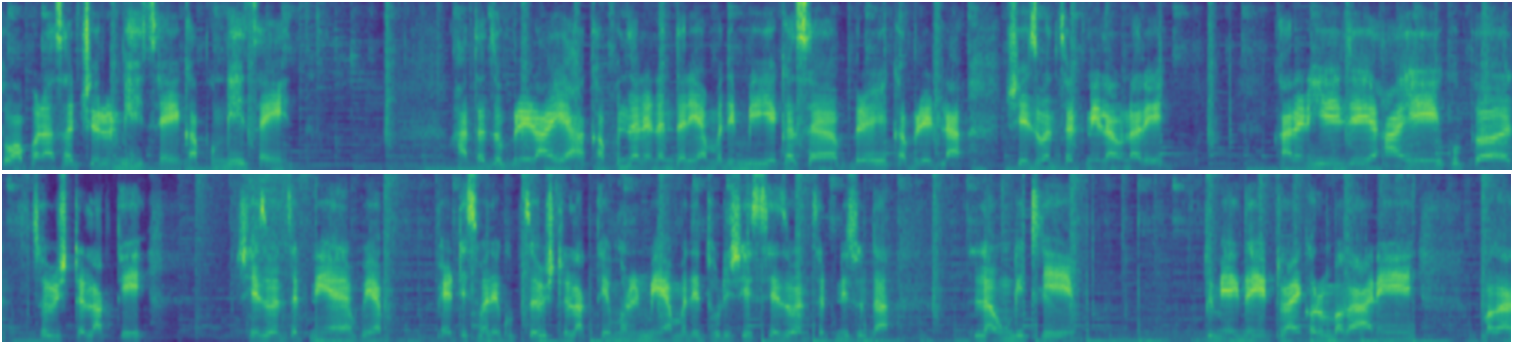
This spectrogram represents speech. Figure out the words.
तो आपण असा चिरून घ्यायचा आहे कापून घ्यायचा आहे. आता जो ब्रेड आहे हा कापून झाल्यानंतर यामध्ये मी एका स ब्रे एका ब्रेडला शेजवान चटणी लावणार आहे. कारण हे जे आहे खूप चविष्ट लागते. शेजवान चटणी या पॅटीसमध्ये खूप चविष्ट लागते म्हणून मी यामध्ये थोडीशी शेजवान चटणीसुद्धा लावून घेतली. आहे तुम्ही एकदा हे ट्राय करून बघा आणि बघा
